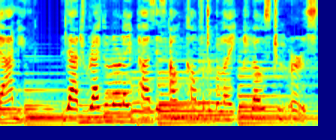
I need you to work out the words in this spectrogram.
Bennu that regularly passes uncomfortably close to Earth.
